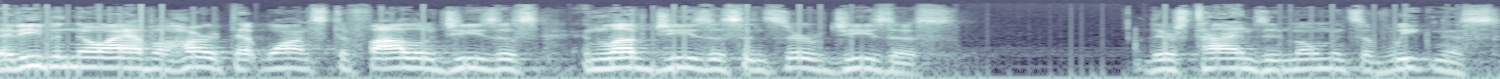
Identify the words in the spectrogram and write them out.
That even though I have a heart that wants to follow Jesus and love Jesus and serve Jesus, there's times and moments of weakness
